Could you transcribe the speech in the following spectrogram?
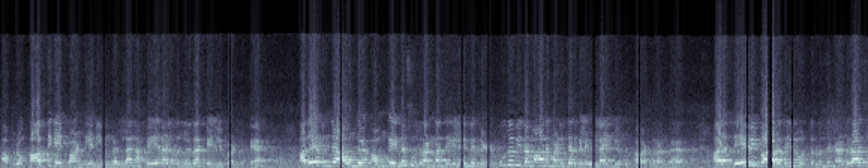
அப்புறம் கார்த்திகை பாண்டியன் இவங்க எல்லாம் நான் பேரளவுல தான் கேள்விப்பட்டிருக்கேன். அதே வந்து அவங்க அவங்க என்ன சொல்றாங்கன்னா அந்த இளைஞர்கள் புதுவிதமான மனிதர்களை எல்லாம் எங்களுக்கு காட்டுறாங்க. அஹ் தேவி பாரதின்னு ஒருத்தர் வந்து நடராஜ்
